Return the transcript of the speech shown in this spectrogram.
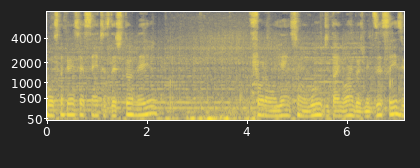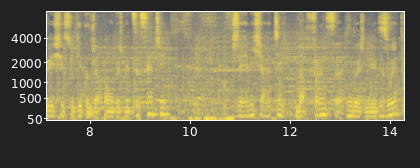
Os campeões recentes deste torneio foram Yen Sun Lu de Taiwan em 2016 e o Ishi Sugita do Japão em 2017, Jeremy Chardy da França em 2018,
